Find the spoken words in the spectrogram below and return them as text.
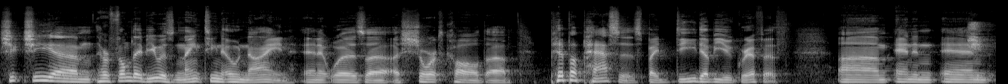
She she um, her film debut was 1909, and it was a, a short called uh, "Pippa Passes" by D.W. Griffith. Um, and in, and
